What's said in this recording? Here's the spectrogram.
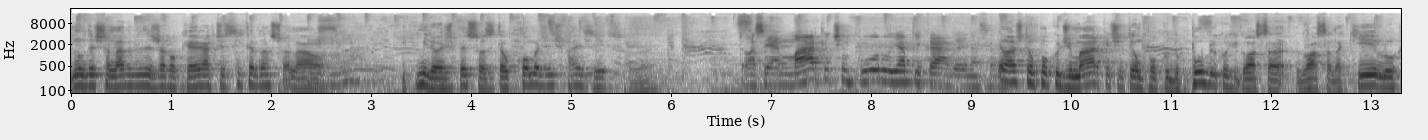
não deixa nada a desejar qualquer artista internacional. Uhum. E milhões de pessoas. Então, como a gente faz isso? Né? Então, assim, é marketing puro e aplicado aí nessa. Eu acho que tem um pouco de marketing, tem um pouco do público que gosta, gosta daquilo,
